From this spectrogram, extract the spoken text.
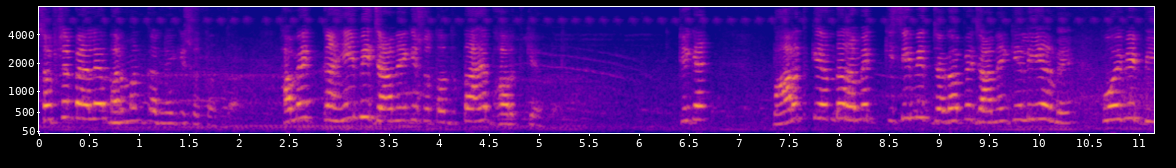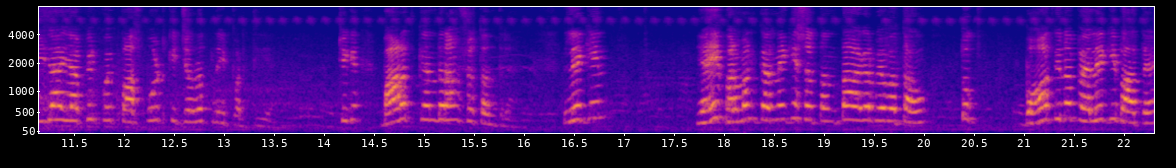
सबसे पहले भ्रमण करने की स्वतंत्रता। हमें कहीं भी जाने की स्वतंत्रता है भारत के अंदर। ठीक है? भारत के अंदर हमें किसी भी जगह पे जाने के लिए हमें कोई भी वीज़ा या फिर कोई पासपोर्ट की ज़रूरत नहीं पड़ती है। ठीक है? भारत के अंदर हम स्वतंत्र हैं। लेकिन यही भ्रमण करने की स्वतंत्रता अगर मैं बताऊँ तो बहुत दिनों पहले की बात है,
